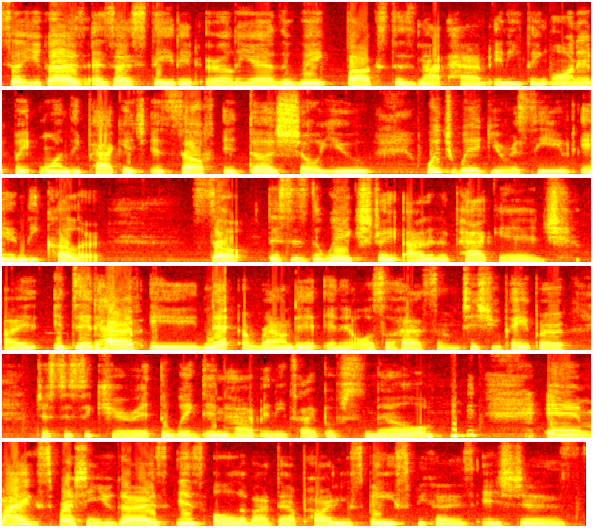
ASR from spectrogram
So you guys, as I stated earlier, the wig box does not have anything on it, but on the package itself, it does show you which wig you received and the color. So this is the wig straight out of the package. I It did have a net around it and it also has some tissue paper just to secure it. The wig didn't have any type of smell. and my expression, you guys, is all about that parting space because it's just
